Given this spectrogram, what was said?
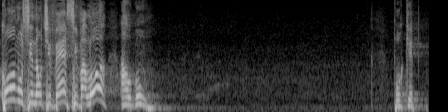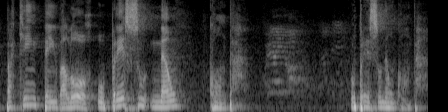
Como se não tivesse valor algum. Porque para quem tem valor, o preço não conta. O preço não conta.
